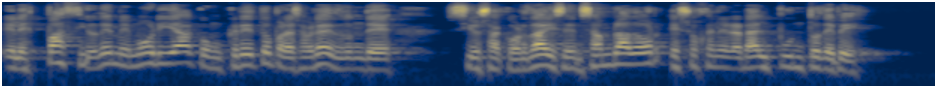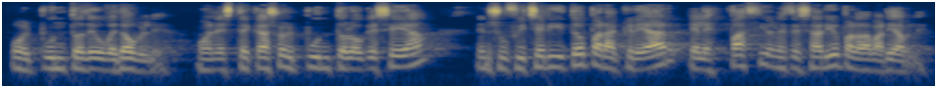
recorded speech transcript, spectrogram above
el espacio de memoria concreto para esa variable, donde, si os acordáis de ensamblador, eso generará el punto de B, o el punto de W, o en este caso el punto lo que sea, en su ficherito para crear el espacio necesario para la variable.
